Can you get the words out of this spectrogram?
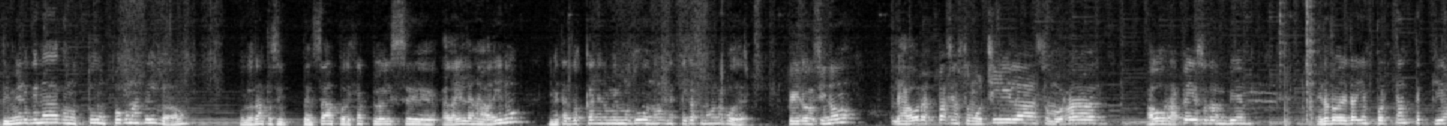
primero que nada con un tubo un poco más delgado. Por lo tanto, si pensaban, por ejemplo, irse a la isla Navarino y meter dos cañas en un mismo tubo, no, en este caso no van a poder. Pero si no, les ahorra espacio en su mochila, su morral, ahorra peso también. El otro detalle importante es que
